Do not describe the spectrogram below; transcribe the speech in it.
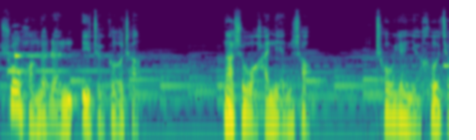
说谎的人一直歌唱。那时我还年少，抽烟也喝酒。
